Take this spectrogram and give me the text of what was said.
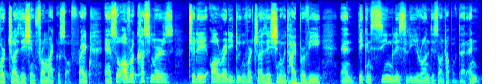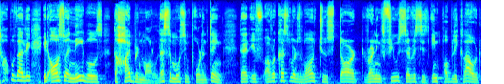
virtualization from Microsoft, right? And so our customers today already doing virtualization with Hyper-V, and they can seamlessly run this on top of that. And top of that, it- also enables the hybrid model. That's the most important thing. That if our customers want to start running few services in public cloud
